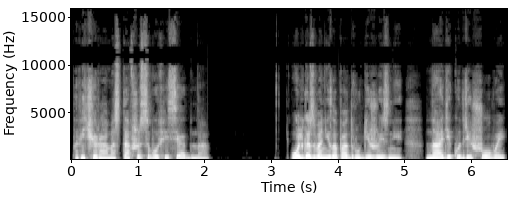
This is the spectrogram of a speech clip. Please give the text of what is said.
По вечерам, оставшись в офисе одна, Ольга звонила подруге жизни Наде Кудряшовой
